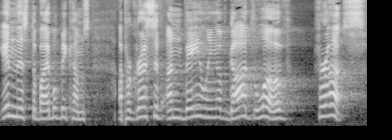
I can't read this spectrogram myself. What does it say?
In this, the Bible becomes a progressive unveiling of God's love for us.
